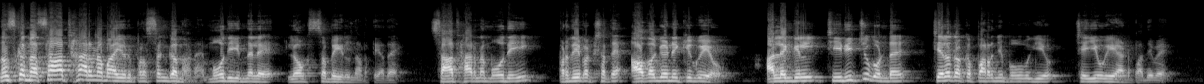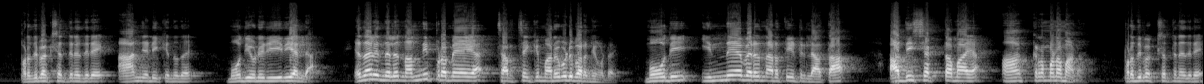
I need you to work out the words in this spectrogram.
നമസ്കാരം. അസാധാരണമായ ഒരു പ്രസംഗമാണ് മോദി ഇന്നലെ ലോക്സഭയിൽ നടത്തിയത്. സാധാരണ മോദി പ്രതിപക്ഷത്തെ അവഗണിക്കുകയോ അല്ലെങ്കിൽ ചിരിച്ചുകൊണ്ട് ചിലതൊക്കെ പറഞ്ഞു പോവുകയോ ചെയ്യുകയാണ് പതിവ്. പ്രതിപക്ഷത്തിനെതിരെ ആഞ്ഞടിക്കുന്നത് മോദിയുടെ രീതിയല്ല. എന്നാൽ ഇന്നലെ നന്ദി പ്രമേയ ചർച്ചയ്ക്ക് മറുപടി പറഞ്ഞുകൊണ്ട് മോദി ഇന്നേ വരെ നടത്തിയിട്ടില്ലാത്ത അതിശക്തമായ ആക്രമണമാണ് പ്രതിപക്ഷത്തിനെതിരെ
